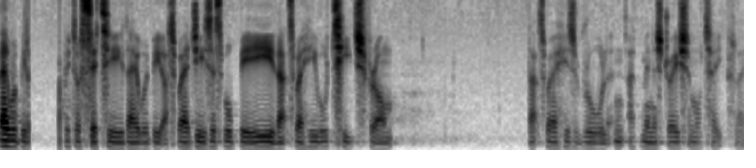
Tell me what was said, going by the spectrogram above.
There would be capital city, there would be, that's where Jesus will be, that's where he will teach from. That's where his rule and administration will take place.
